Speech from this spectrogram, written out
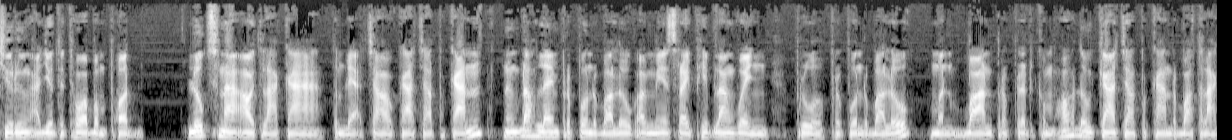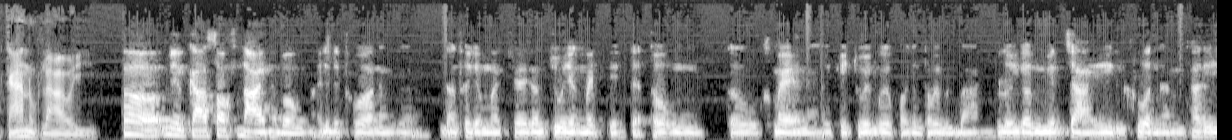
ជារឿងអយុត្តិធម៌បំផុតលោកស្នើឲ្យតុលាការទម្លាក់ចោលការចាត់ប្រកាន់និងដោះលែងប្រពន្ធរបស់លោកឲ្យមានសេរីភាពឡើងវិញព្រោះប្រពន្ធរបស់លោកមិនបានប្រព្រឹត្តកំហុសដោយការចាត់ប្រកាន់របស់តុលាការនោះឡើយក៏មានការសោកស្ដាយណាបងអយុធធម៌នឹងដឹងធ្វើយ៉ាងម៉េចគេនឹងជួយយ៉ាងម៉េចទេតកតង ទៅខ្មែរណាហើយគេជួយមើលផងខ្ញុំទៅមិនបានលុយក៏មានចាយនឹងខ្លួនណាថារី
